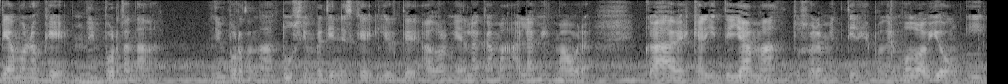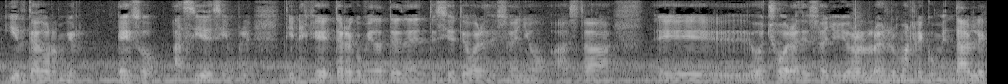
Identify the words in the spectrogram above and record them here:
lo que no importa nada no importa nada, tú siempre tienes que irte a dormir a la cama a la misma hora. Cada vez que alguien te llama, tú solamente tienes que poner modo avión y irte a dormir. Eso, así de simple. Tienes que, te recomiendo tener entre 7 horas de sueño hasta eh, 8 horas de sueño. Yo es lo más recomendable.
